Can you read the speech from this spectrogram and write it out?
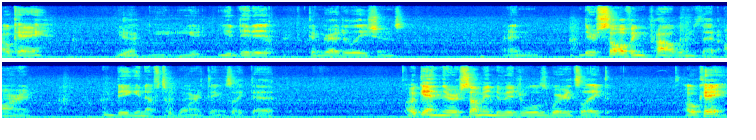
okay. Yeah. you, you, you did it. Congratulations. And they're solving problems that aren't big enough to warrant things like that. Again, there are some individuals where it's like, okay,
